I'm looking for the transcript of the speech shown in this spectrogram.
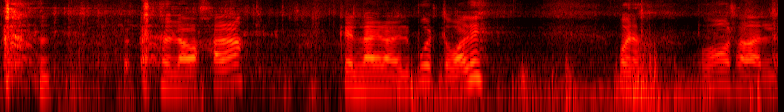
la bajada que es la era del puerto, ¿vale? Bueno, pues vamos a darle.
